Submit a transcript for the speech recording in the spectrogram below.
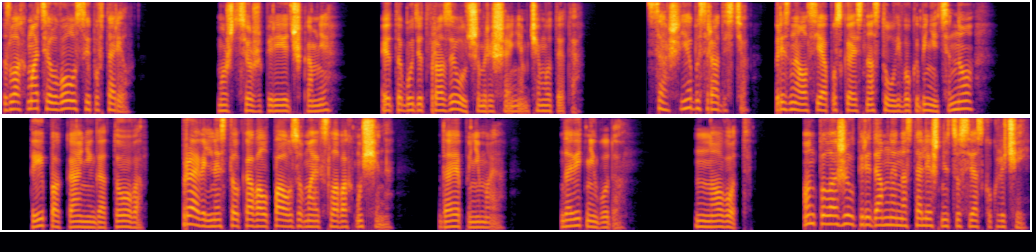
взлохматил волосы и повторил. «Может, все же переедешь ко мне? Это будет в разы лучшим решением, чем вот это». «Саш, я бы с радостью», призналась я, опускаясь на стул в его кабинете, но... «Ты пока не готова», — правильно истолковал паузу в моих словах мужчина. «Да, я понимаю. Давить не буду. Но вот...» Он положил передо мной на столешницу связку ключей.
